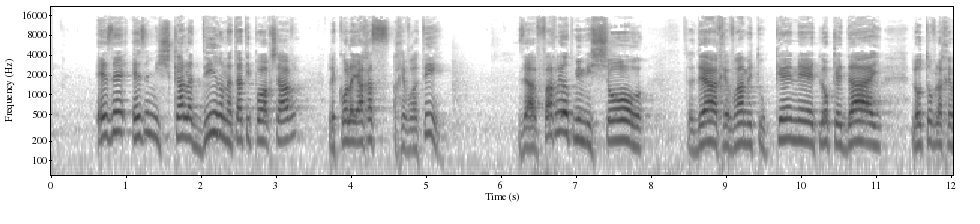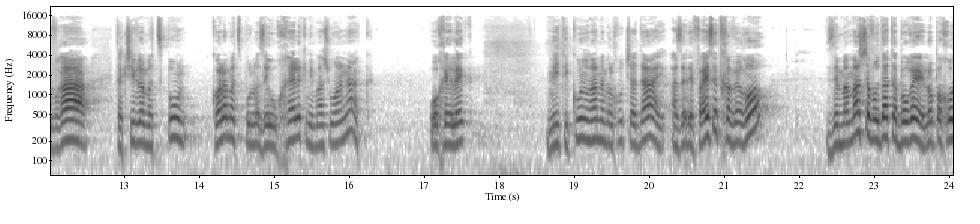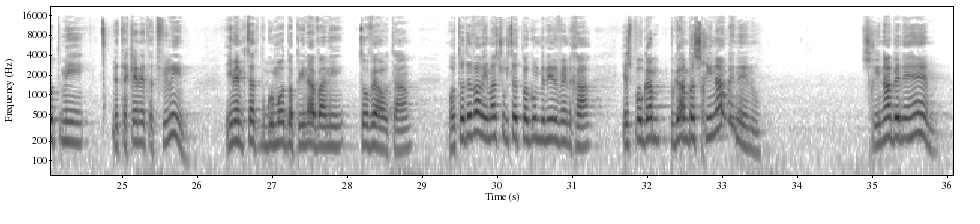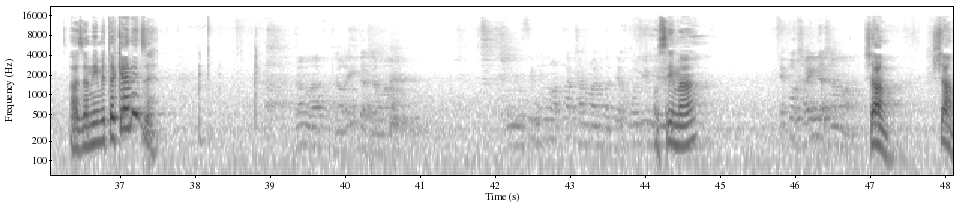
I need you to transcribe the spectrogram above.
איזה, איזה משקל אדיר נתתי פה עכשיו לכל היחס החברתי. זה הפך להיות ממישור, אתה יודע, חברה מתוקנת, לא כדאי, לא טוב לחברה, תקשיב למצפון. כל המצפון הזה הוא חלק ממשהו ענק. הוא חלק מתיקון עולם במלכות שדי. אז לפעס את חברו זה ממש עבודת הבורא, לא פחות מלתקן את התפילין. אם הן קצת פגומות בפינה ואני צובע אותן, אותו דבר, אם משהו קצת פגום ביני לבינך, יש פה גם פגם בשכינה בינינו. שכינה ביניהם, אז אני מתקן את זה. עושים מה? איפה שהיית שם? שם, שם.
